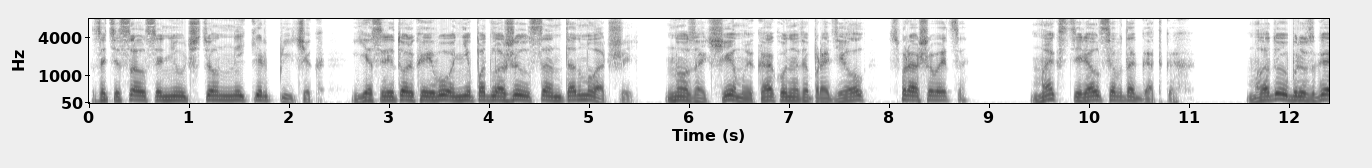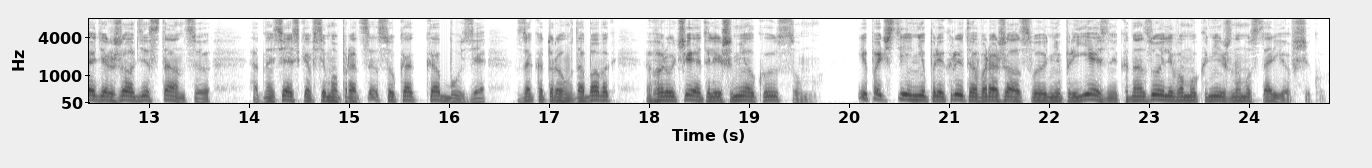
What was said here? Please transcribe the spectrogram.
затесался неучтенный кирпичик — если только его не подложил Сентон-младший. Но зачем и как он это проделал, спрашивается. Макс терялся в догадках. Молодой брюзга держал дистанцию, относясь ко всему процессу как к обузе, за которым вдобавок выручает лишь мелкую сумму, и почти неприкрыто выражал свою неприязнь к назойливому книжному старьевщику.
